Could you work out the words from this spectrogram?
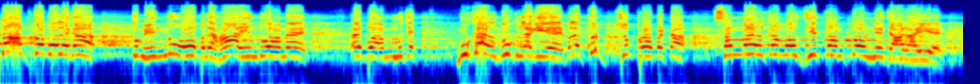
तो आपको बोलेगा, तुम हिंदू हो? बोले हाँ हिंदू हूँ मैं। अरे, ब- मुझे भूखा, भूख लगी है। बोले तू चुप रहो बेटा, संभाल का मस्जिद को हम तोड़ने जा रही है।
